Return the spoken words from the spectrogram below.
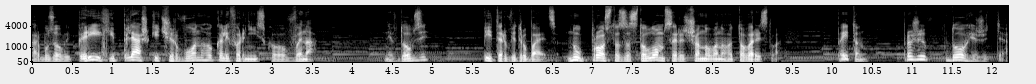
гарбузовий пиріг і пляшки червоного каліфорнійського вина. Невдовзі Пітер відрубається. Ну, просто за столом серед шанованого товариства. Пейтон прожив довге життя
